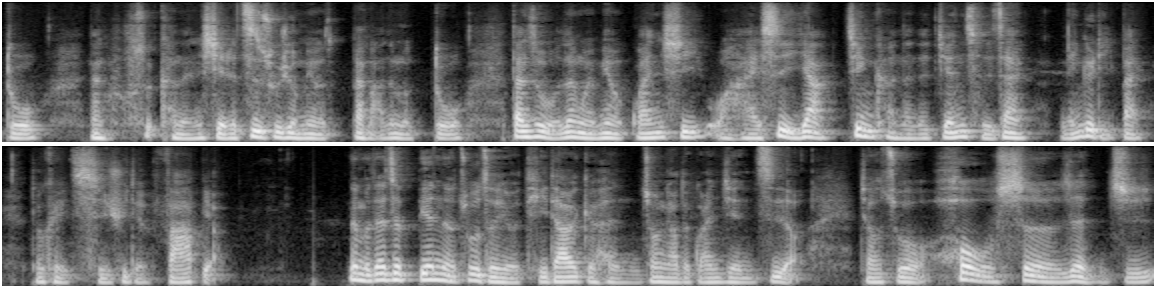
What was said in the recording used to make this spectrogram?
多，那可能写的字数就没有办法那么多。但是我认为没有关系，我还是一样尽可能的坚持在每个礼拜都可以持续的发表。那么在这边呢，作者有提到一个很重要的关键字哦，叫做后设认知。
